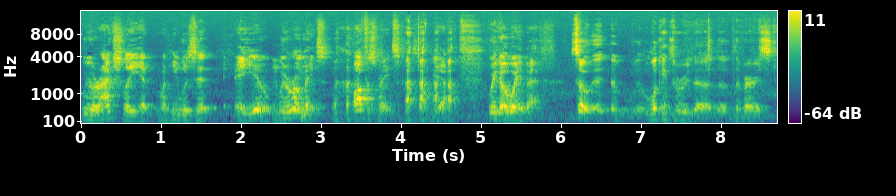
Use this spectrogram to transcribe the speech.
We were actually at when he was at AU, we were roommates, office mates. Yeah, we go way back. So, uh, uh, looking through the, the, the various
